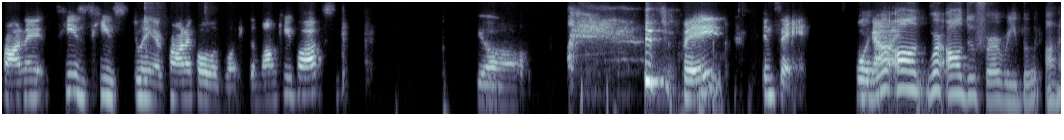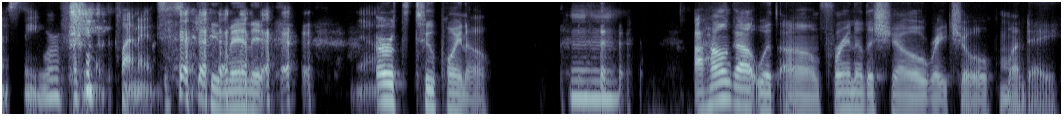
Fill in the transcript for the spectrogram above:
chronic. He's he's doing a chronicle of like the monkeypox. Yo, it's fake, insane. Poor Well, we're all we're all due for a reboot, honestly. We're fucking up the planet. Humanity. Yeah. Earth 2.0. Mhm. I hung out with um friend of the show Rachel Monday.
